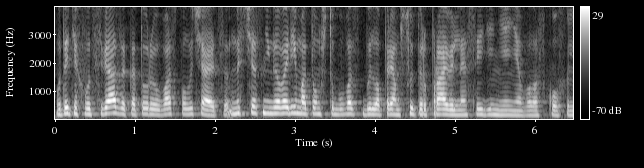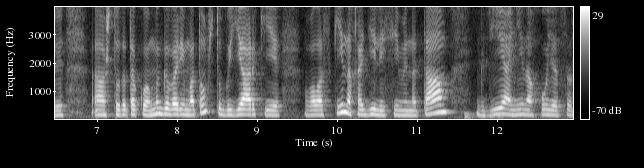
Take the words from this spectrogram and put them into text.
вот этих вот связок, которые у вас получаются. Мы сейчас не говорим о том, чтобы у вас было прям супер правильное соединение волосков или а, что-то такое. Мы говорим о том, чтобы яркие волоски находились именно там, где они находятся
